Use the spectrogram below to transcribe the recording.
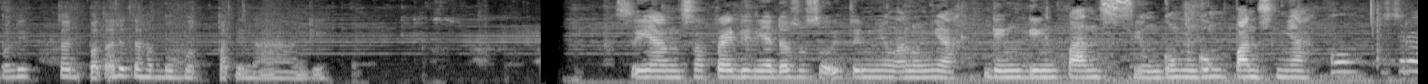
Baliktad pat. Adi ta habubot pati na agi. So yan, sa Friday niya daw susuitin yung ano niya, gingging pants, yung gonggong pants niya. Oh, Isra.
